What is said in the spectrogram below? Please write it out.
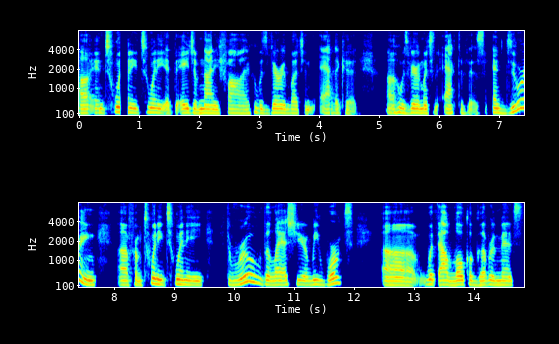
uh, in 2020 at the age of 95, who was very much an advocate, uh, who was very much an activist. And during uh, from 2020 through the last year, we worked uh, with our local governments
